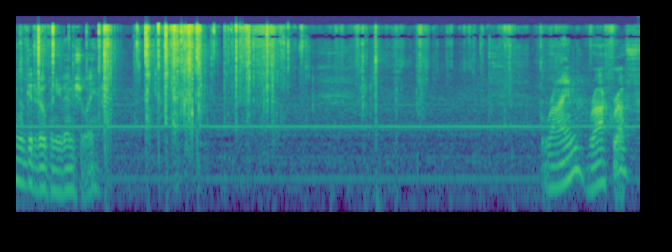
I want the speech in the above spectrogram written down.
We'll get it open eventually. Rhyme, Rockruff,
